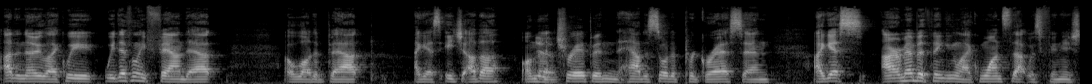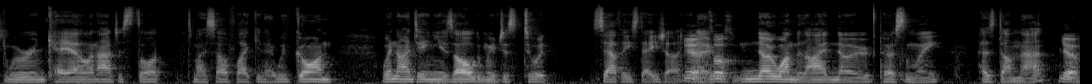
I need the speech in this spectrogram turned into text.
I don't know. Like we we definitely found out a lot about, I guess, each other on Yeah. that trip and how to sort of progress. And I guess I remember thinking like once that was finished, we were in KL, and I just thought to myself like, you know, we've gone, we're 19 years old, and we've just toured Southeast Asia. You Yeah, know? it's awesome. No one that I know personally has done that Yeah.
